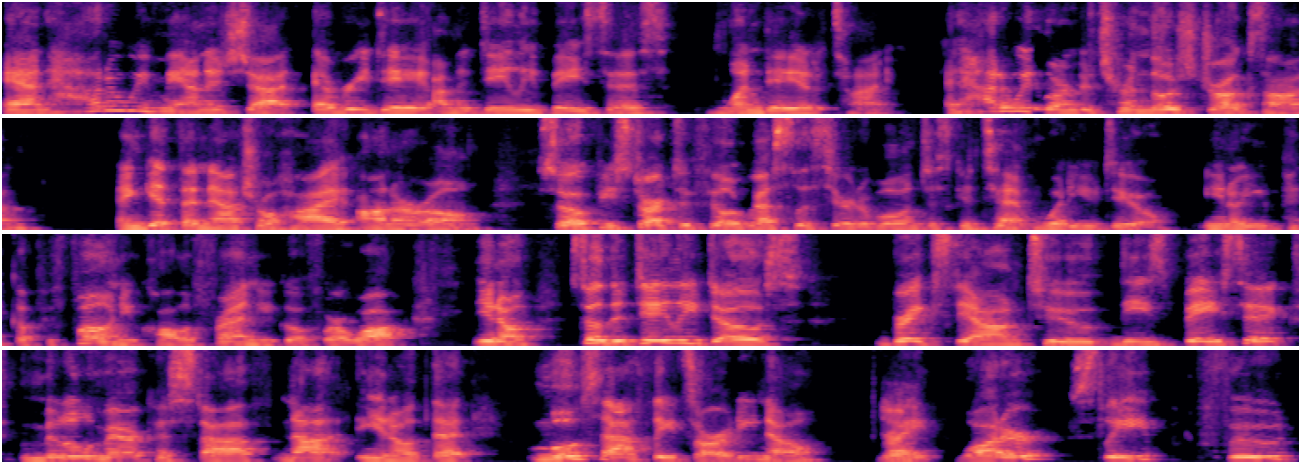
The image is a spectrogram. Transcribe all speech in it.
And how do we manage that every day on a daily basis, one day at a time? And how do we learn to turn those drugs on and get the natural high on our own? So if you start to feel restless, irritable, and discontent, what do you do? You know, you pick up your phone, you call a friend, you go for a walk, you know. So the daily dose breaks down to these basic middle America stuff, not, you know, that most athletes already know, right? Water, sleep, food,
